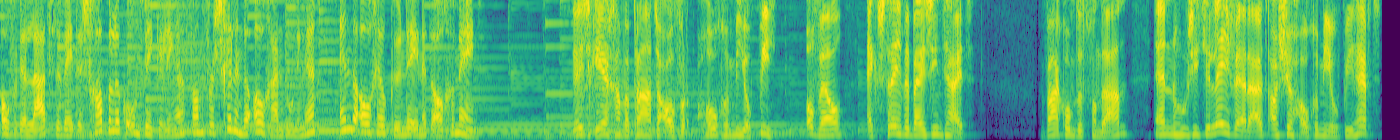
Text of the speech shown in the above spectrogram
over de laatste wetenschappelijke ontwikkelingen van verschillende oogaandoeningen en de oogheelkunde in het algemeen. Deze keer gaan we praten over hoge myopie, ofwel extreme bijziendheid. Waar komt het vandaan en hoe ziet je leven eruit als je hoge myopie hebt?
